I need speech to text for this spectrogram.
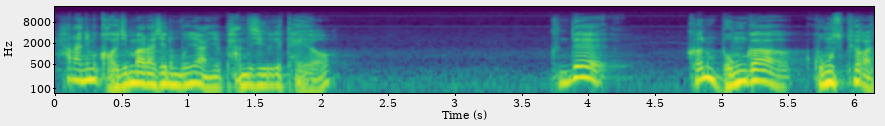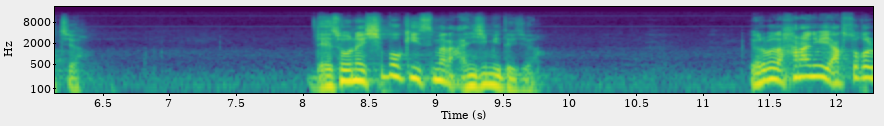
하나님은 거짓말 하시는 분이 아니에요. 반드시 그렇게 돼요. 근데 그건 뭔가 공수표 같죠. 내 손에 10억이 있으면 안심이 되죠. 여러분 하나님의 약속을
